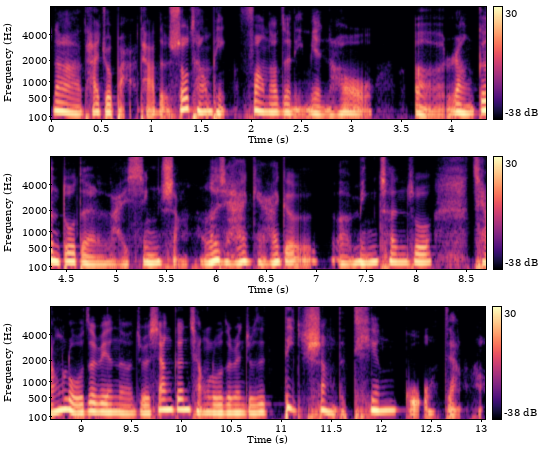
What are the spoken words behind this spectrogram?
那他就把他的收藏品放到这里面，然后。呃，让更多的人来欣赏，而且还给他一个呃名称，说强罗这边呢，就是香根强罗这边就是地上的天国，这样哈。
